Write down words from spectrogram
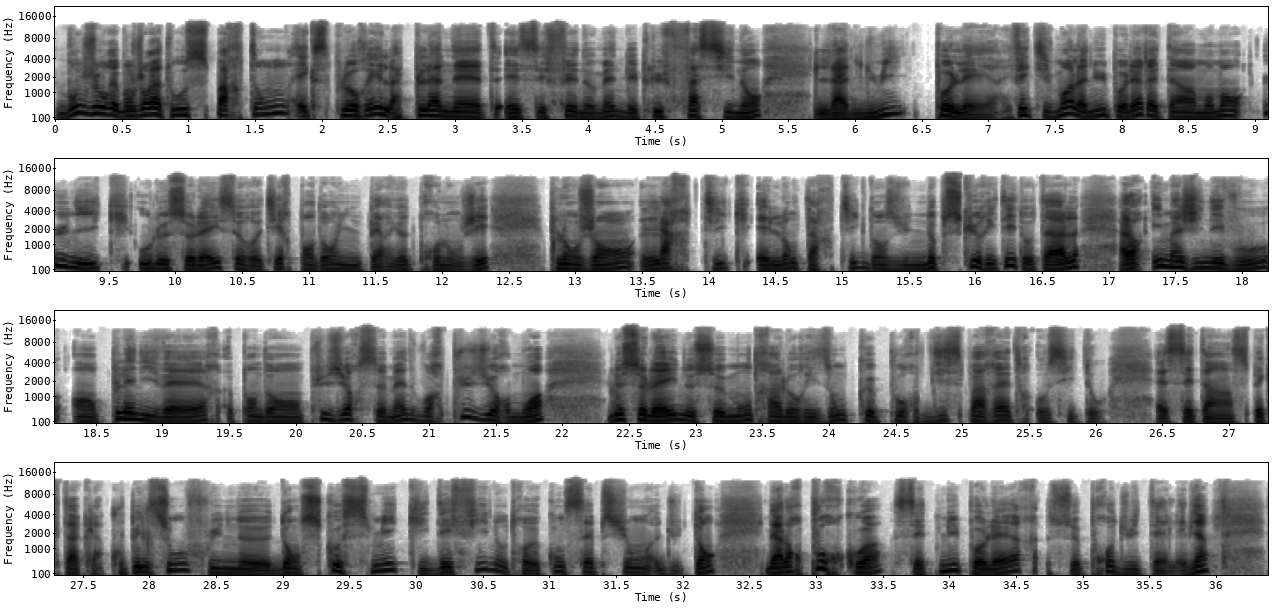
Bonjour et bonjour à tous. Partons explorer la planète et ses phénomènes les plus fascinants, la nuit Effectivement, la nuit polaire est un moment unique où le soleil se retire pendant une période prolongée, plongeant l'Arctique et l'Antarctique dans une obscurité totale. Alors imaginez-vous, en plein hiver, pendant plusieurs semaines, voire plusieurs mois, le soleil ne se montre à l'horizon que pour disparaître aussitôt. C'est un spectacle à couper le souffle, une danse cosmique qui défie notre conception du temps. Mais alors pourquoi cette nuit polaire se produit-elle? Eh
